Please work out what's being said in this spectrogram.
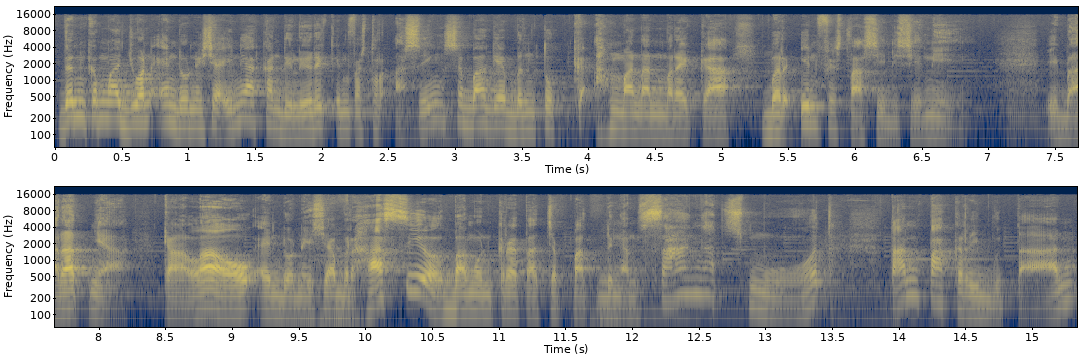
Dan kemajuan Indonesia ini akan dilirik investor asing sebagai bentuk keamanan mereka berinvestasi di sini. Ibaratnya, kalau Indonesia berhasil bangun kereta cepat dengan sangat smooth, tanpa keributan,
